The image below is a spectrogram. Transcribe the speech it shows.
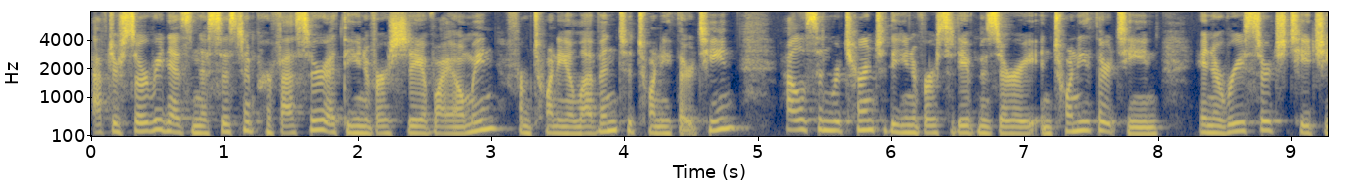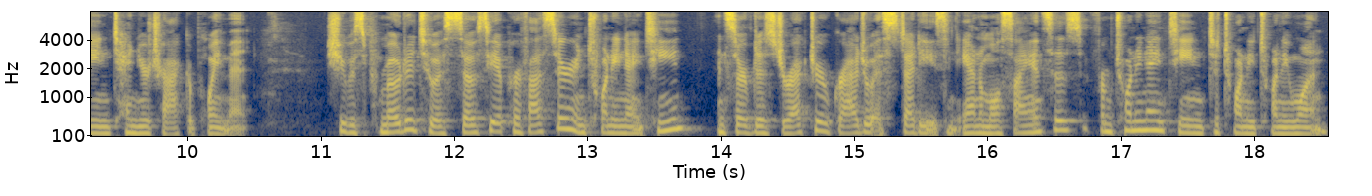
After serving as an assistant professor at the University of Wyoming from 2011 to 2013, Allison returned to the University of Missouri in 2013 in a research teaching tenure track appointment. She was promoted to associate professor in 2019 and served as director of graduate studies in animal sciences from 2019 to 2021.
